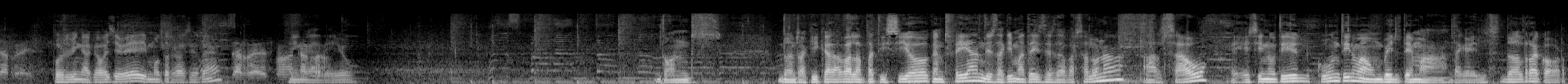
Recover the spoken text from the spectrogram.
De res, Doncs pues vinga, que vagi bé i moltes gràcies, eh? de res. Bona Vinga, tarda. adéu. Doncs, doncs aquí quedava la petició que ens feien des d'aquí mateix, des de Barcelona, al Sau. És inútil continuar un vell tema d'aquells del record.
